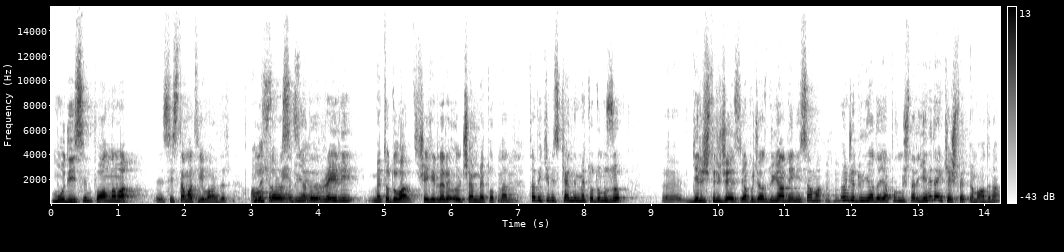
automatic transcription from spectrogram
Moody's'in puanlama e, sistematiği vardır. Ona Uluslararası dünyada da Rayleigh metodu var. Şehirleri ölçen metotlar. Tabii ki biz kendi metodumuzu e, geliştireceğiz, yapacağız dünyanın en iyisi ama önce dünyada yapılmışları yeniden keşfetmeme adına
